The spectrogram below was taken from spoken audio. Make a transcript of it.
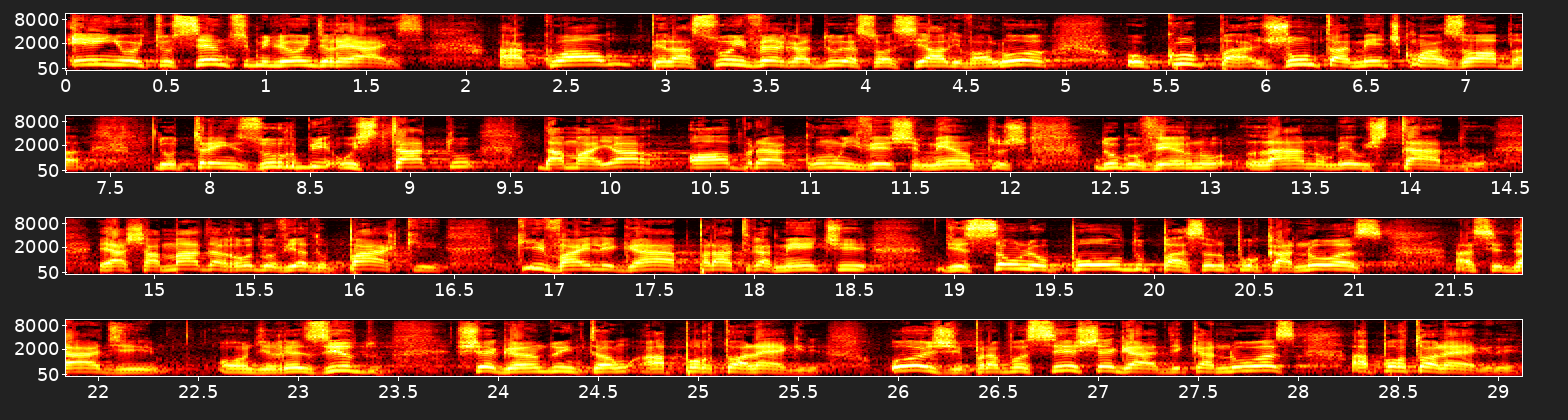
em 800 milhões de reais, a qual, pela sua envergadura social e valor, ocupa, juntamente com as obras do Transurb, o status da maior obra com investimentos do governo lá no meu estado. É a chamada rodovia do Parque, que vai ligar praticamente de São Leopoldo, passando por Canoas, a cidade onde resido, chegando então a Porto Alegre. Hoje, para você chegar de Canoas a Porto Alegre,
